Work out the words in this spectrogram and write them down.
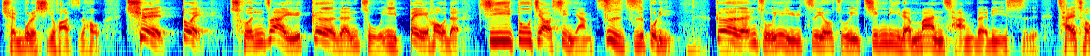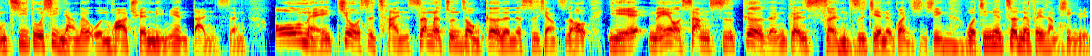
全部的西化之后，却对存在于个人主义背后的基督教信仰置之不理。个人主义与自由主义经历了漫长的历史，才从基督信仰的文化圈里面诞生。欧美就是产生了尊重个人的思想之后，也没有丧失个人跟神之间的关系性。我今天真的非常幸运，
